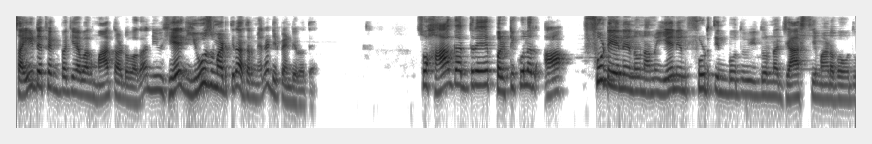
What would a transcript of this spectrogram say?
ಸೈಡ್ ಎಫೆಕ್ಟ್ ಬಗ್ಗೆ ಯಾವಾಗ ಮಾತಾಡುವಾಗ ನೀವು ಹೇಗೆ ಯೂಸ್ ಮಾಡ್ತೀರಾ, ಅದರ ಮೇಲೆ ಡಿಪೆಂಡ್ ಇರುತ್ತೆ. ಸೊ ಹಾಗಾದ್ರೆ ಪರ್ಟಿಕ್ಯುಲರ್ ಆ ಫುಡ್ ಏನೇನು, ನಾನು ಏನೇನು ಫುಡ್ ತಿನ್ಬೋದು, ಇದನ್ನ ಜಾಸ್ತಿ ಮಾಡಬಹುದು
